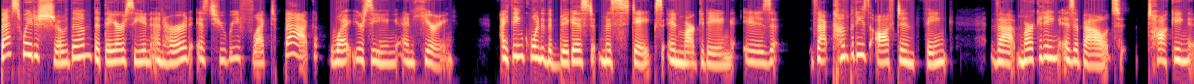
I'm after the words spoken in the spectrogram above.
best way to show them that they are seen and heard is to reflect back what you're seeing and hearing. I think one of the biggest mistakes in marketing is that companies often think that marketing is about talking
